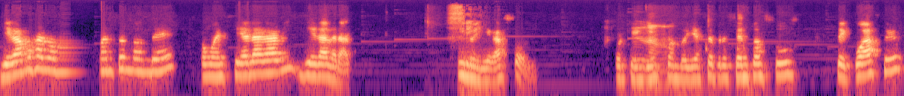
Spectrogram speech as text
llegamos al momento en donde, como decía la Gaby, llega Draco. y no llega solo. Porque aquí es No. cuando ya se presentan sus secuaces,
